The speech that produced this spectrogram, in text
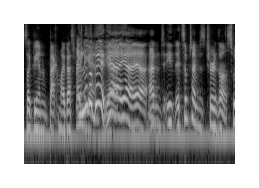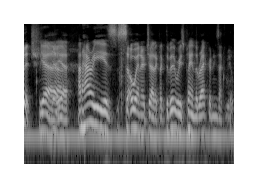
it's like being back my best friend. A little again. bit, yeah, yeah, yeah. And it, it sometimes turns on a switch. Yeah, yeah, yeah, And Harry is so energetic. Like the bit where he's playing the record and he's like, "Real-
